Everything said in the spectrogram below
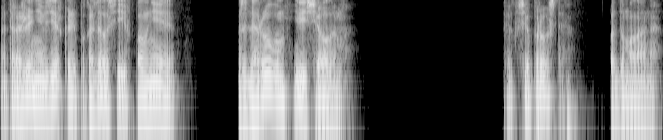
Отражение в зеркале показалось ей вполне здоровым и веселым. «Как все просто», — подумала она.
